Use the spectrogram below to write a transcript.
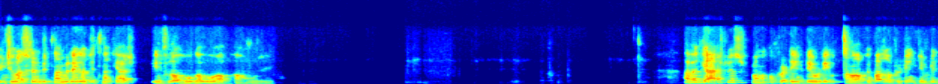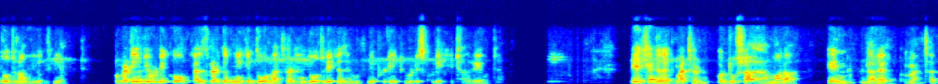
इंश्योरेंस क्लेम जितना मिलेगा, जितना कैश इनफ्लो होगा, वो आपका हो जाएगा। अब cash flow from operating activity आपके पास ऑपरेटिंग एक्टिविटी दो तरह की होती है। ऑपरेटिंग एक्टिविटी को कैलकुलेट करने के दो मेथड हैं, दो तरीके से हम अपनी ऑपरेटिंग एक्टिविटीज़ को लेके चल रहे होते हैं। एक है डायरेक्ट मेथड और दूसरा है हमारा इन डायरेक्ट मेथड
